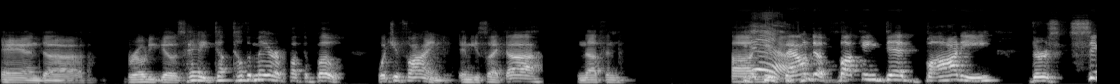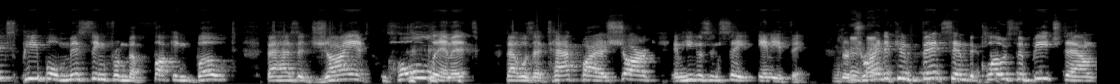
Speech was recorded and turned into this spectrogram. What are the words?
and uh, Brody goes, "Hey, t- tell the mayor about the boat. What'd you find?" And he's like, "Ah, nothing." Uh, Yeah. He found a fucking dead body. There's six people missing from the fucking boat that has a giant hole in it that was attacked by a shark, and he doesn't say anything. They're trying to convince him to close the beach down.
